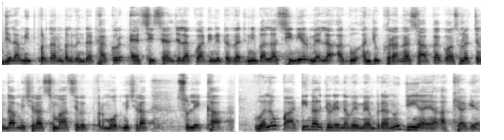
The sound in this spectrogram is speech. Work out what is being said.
ਜ਼ਿਲ੍ਹਾ ਮੀਤ ਪ੍ਰਧਾਨ ਬਲਵਿੰਦਰ ਠਾਕੁਰ, ਐਸਸੀ ਸੈੱਲ, ਜ਼ਿਲ੍ਹਾ ਕੋਆਰਡੀਨੇਟਰ ਰਜਨੀ ਬਾਲਾ, ਸੀਨੀਅਰ ਮਹਿਲਾ ਆਗੂ ਅੰਜੂ ਖੁਰਾਨਾ, ਸਾਬਕਾ ਕੌਂਸਲਰ ਚੰਦਾ ਮਿਸ਼ਰਾ, ਸਮਾਜ ਸੇਵਕ ਪ੍ਰਮੋਦ ਮਿਸ਼ਰਾ, ਸੁਲੇਖਾ ਵੱਲੋਂ ਪਾਰਟੀ ਨਾਲ ਜੁੜੇ ਨਵੇਂ ਮੈਂਬਰਾਂ ਨੂੰ ਜੀ ਆਇਆਂ ਆਖਿਆ ਗਿਆ।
